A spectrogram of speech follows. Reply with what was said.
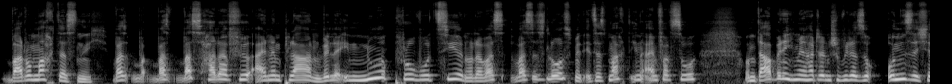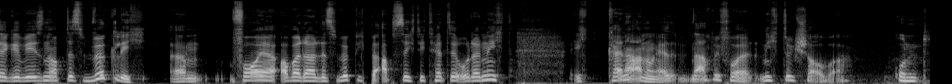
warum macht das nicht? Was, was, was hat er für einen Plan? Will er ihn nur provozieren oder was, was ist los mit? Das macht ihn einfach so. Und da bin ich mir halt dann schon wieder so unsicher gewesen, ob das wirklich ähm, vorher, ob er da das wirklich beabsichtigt hätte oder nicht. Ich, keine Ahnung, er, nach wie vor nicht durchschaubar. Und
